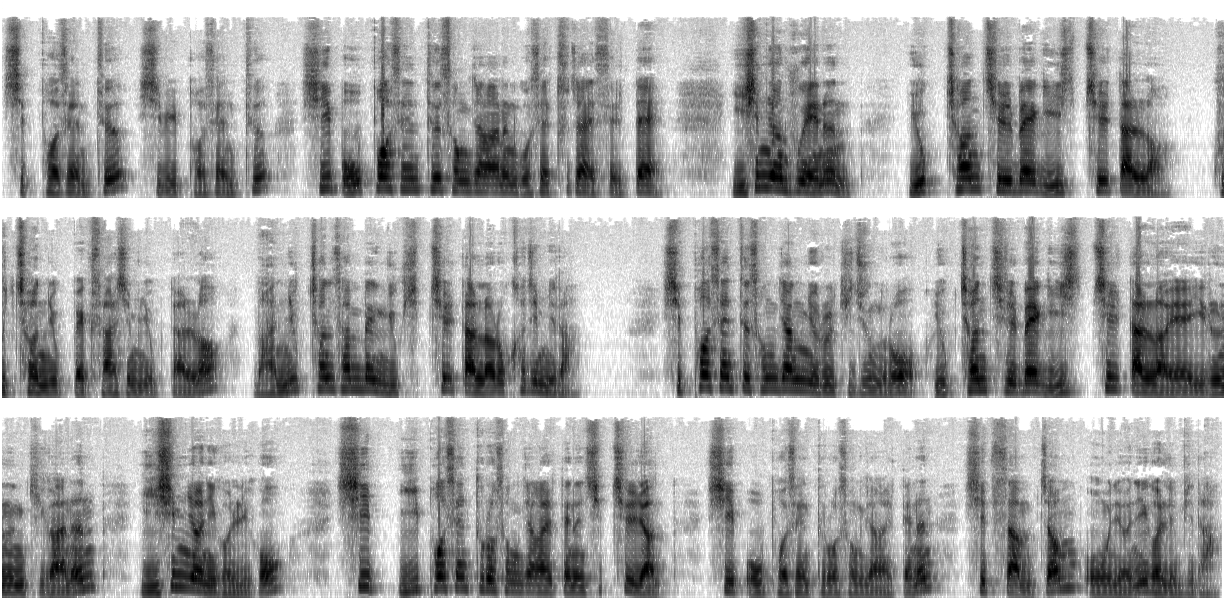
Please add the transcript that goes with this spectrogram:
10%, 12%, 15% 성장하는 곳에 투자했을 때 20년 후에는 6,727달러, 9,646달러, 16,367달러로 커집니다. 10% 성장률을 기준으로 6,727달러에 이르는 기간은 20년이 걸리고 12%로 성장할 때는 17년, 15%로 성장할 때는 13.5년이 걸립니다.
